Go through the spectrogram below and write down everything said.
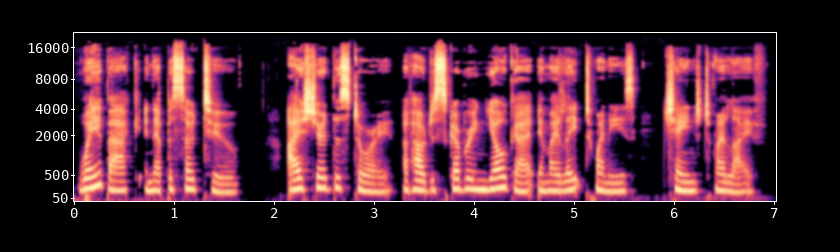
Way back in episode two, I shared the story of how discovering yoga in my late 20s changed my life.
